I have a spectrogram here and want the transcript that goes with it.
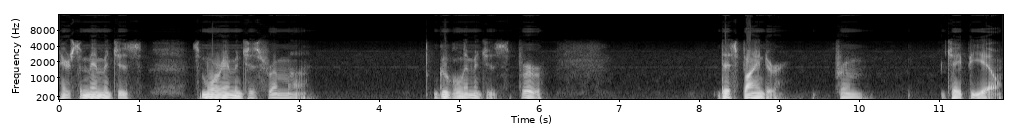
Here's some images, some more images from uh, Google Images for this finder from JPL.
